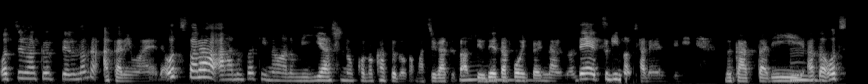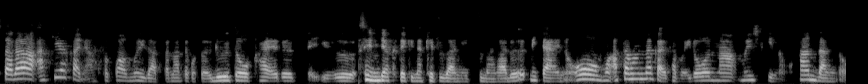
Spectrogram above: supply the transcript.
落ちまくってるのが当たり前で、落ちたら、あの時のあの右足のこの角度が間違ってたっていうデータポイントになるので、次のチャレンジに向かったり、あとは落ちたら明らかにあそこは無理だったなってことでルートを変えるっていう戦略的な決断につながるみたいのを、もう頭の中で多分いろんな無意識の判断が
